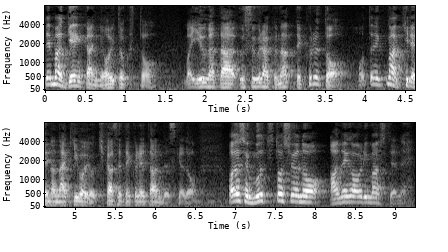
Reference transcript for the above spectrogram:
で、まあ、玄関に置いとくと、まあ、夕方薄暗くなってくると本当にまあ綺麗な鳴き声を聞かせてくれたんですけど私6つ年上の姉がおりましてね。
